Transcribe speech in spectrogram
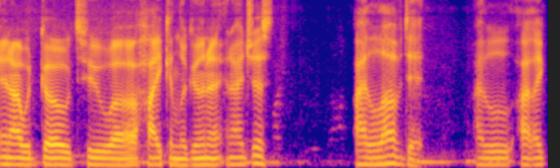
and I would go to uh, hike in Laguna, and I just I loved it. I, I like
